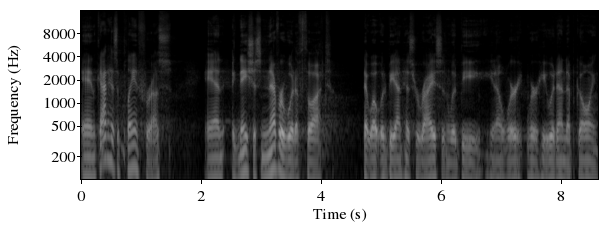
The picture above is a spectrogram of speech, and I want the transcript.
and God has a plan for us. And Ignatius never would have thought that what would be on his horizon would be, you know, where, where he would end up going.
